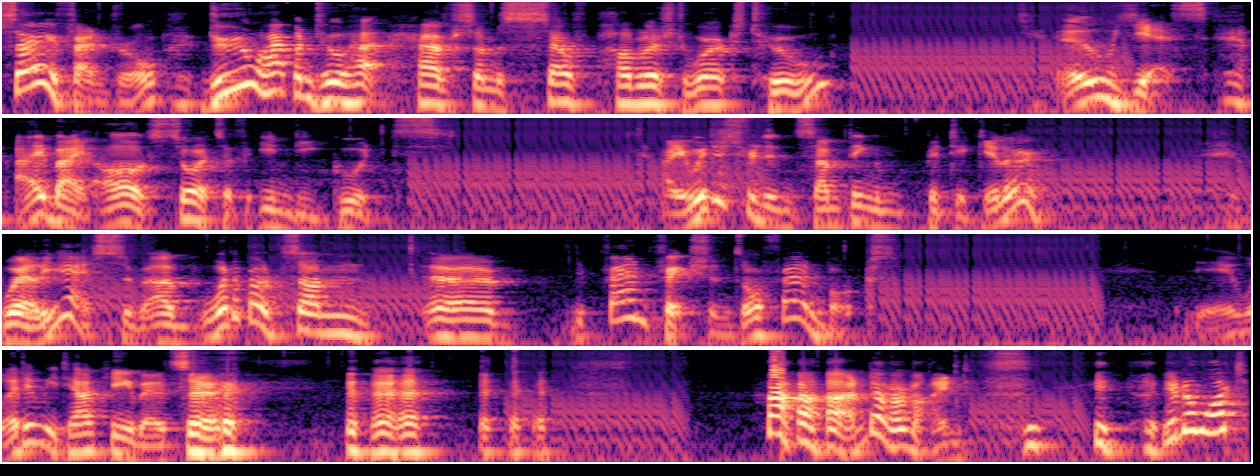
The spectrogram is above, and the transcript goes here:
Say, Fendrel, do you happen to ha have some self-published works too? Oh yes, I buy all sorts of indie goods. Are you interested in something in particular? Well, yes. Uh, what about some uh, fan fictions or fan books? Uh, what are we talking about, sir? Never mind. you know what?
